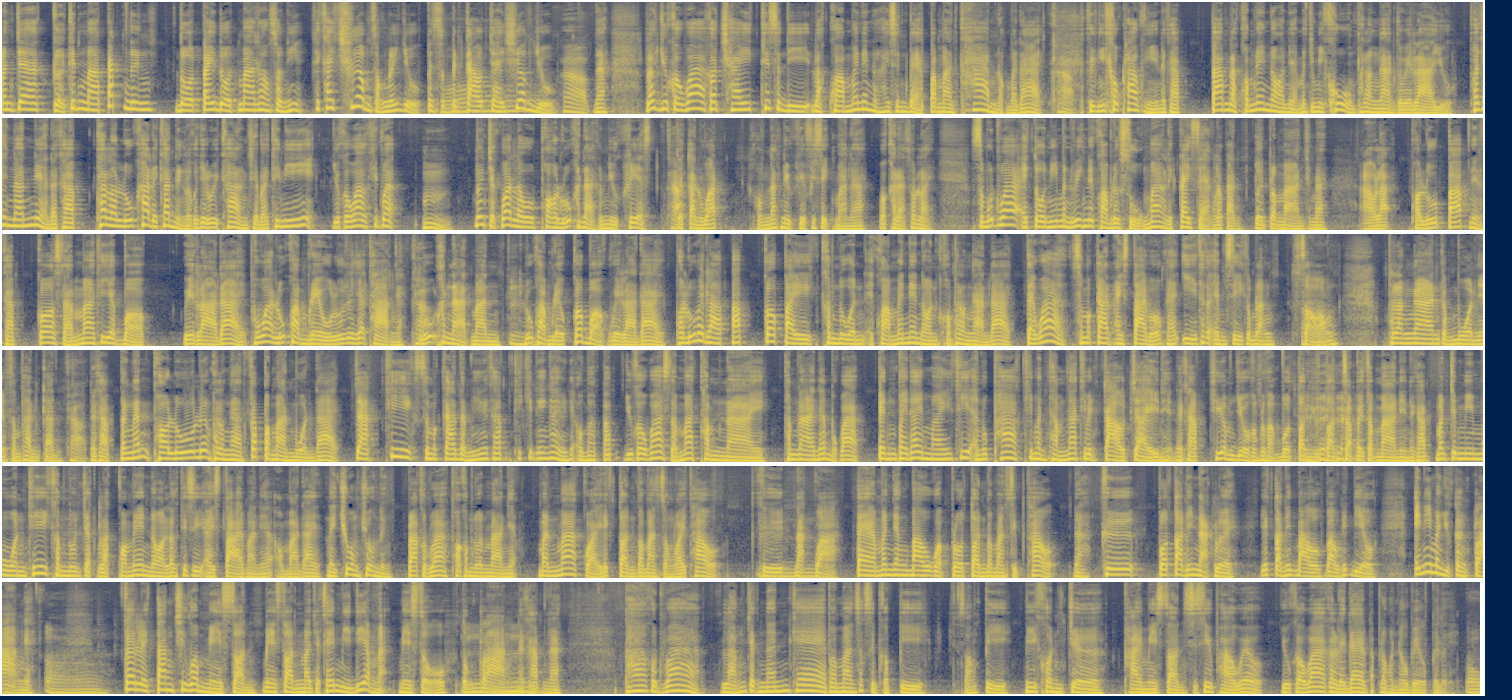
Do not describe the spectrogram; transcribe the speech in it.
มันจะเกิดขึ้นมาแป๊บหนึ่งโดดไปโดดมาลองส่วนนี้คล้ายๆเชื่อมสองนี้อยู่ เป็นเป็นกาวใจเชื่อมอยู่ครับนะแล้วยูกาว่าก็ใช้ทฤษฎีหลักความไม่แน่นอนไฮเซนเบิร์กประมาณค่ามันออกมาได้ครับคืออย่างนี้คร่าวๆอย่างนี้นะครับตตามหลักความแน่นอนเนี่ยมันจะมีคู่ของพลังงานกับเวลาอยู่ เพราะฉะนั้นเนี่ยนะครับถ้าเรารู้ค่าใดค่าหนึ่งเราก็จะรู้อีกค่าหนึ่งใช่ไหมทีนี้ยูกาว่าคิดว่า อืม เนื่องจากว่าเราพอรู้ขนาดของนิวเคลียสครับจากการวัดของนักนิวเคลียร์ฟิสิกส์มานะว่าขนาดเท่าไหร่ สมมติว่าไอ้ตัวนี้มันวิ่งด้วยความเร็วสูงมากเลยใกล้แสงแล้วกัน โดยประมาณใช่ไหม เอาละพอรู้ปั๊บเนี่ยนะครับก็สามารถที่จะบอกเวลาได้ เพราะว่ารู้ความเร็วรู้ระยะทางไงครับรู้ขนาดมันอืมรู้ความเร็วก็บอกเวลาได้ พอรู้เวลาปั๊บ ก็ไปคำนวณไอ้ความไม่แน่นอนของพลังงานได้ แต่ว่าสมการไอน์สไตน์บอกว่าไง E เท่ากับ mc กำลังสอง2พลังงานกับมวลเนี่ยสัมพันธ์กันครับนะครับ ดังนั้นพอรู้เรื่องพลังงานก็ประมาณมวลได้ จากที่สมการแบบนี้นะครับ ที่คิดง่ายๆอย่างนี้ออกมาปั๊บยูกาว่าสามารถทำนายทำนายนะบอกว่าเป็นไปได้ไหมที่อนุภาคที่มันทำหน้าที่เป็นกาวใจเนี่ยนะครับเชื่อมโยงระหว่างโบรตอนนิวตรอนจับไปสับมาเนี่ยนะครับมันจะมีมวลที่คำนวณจากหลักความไม่แน่นอนแล้วทฤษฎีไอน์สไตน์มาเนี่ยออกมาได้ในช่วงช่วงหนึ่ง ปรากฏว่าพอคำนวณมาเนี่ยมันมากกว่าอิเล็กตรอนประมาณ 200 เท่า คือหนักกว่า แต่มันยังเบากว่าโปรตอนประมาณ 10 เท่านะคือโปรตอนนี่หนักเลยอิเล็กตรอนนี่เบาเบานิดเดียวไอ้นี่มันอยู่กลางๆไงอ๋อก็เลยตั้งชื่อว่าเมซอนเมซอนมาจากแค่ medium อะ meso ตรงกลางอืมนะครับนะปรากฏว่าหลังจากนั้นแค่ประมาณสักสิบกว่าปี 2 ปี มีคนเจอพายเมซอนเซซิลพาวเวลล์ยูกาว่าก็เลยได้รับรางวัลโนเบลไปเลย โอ้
